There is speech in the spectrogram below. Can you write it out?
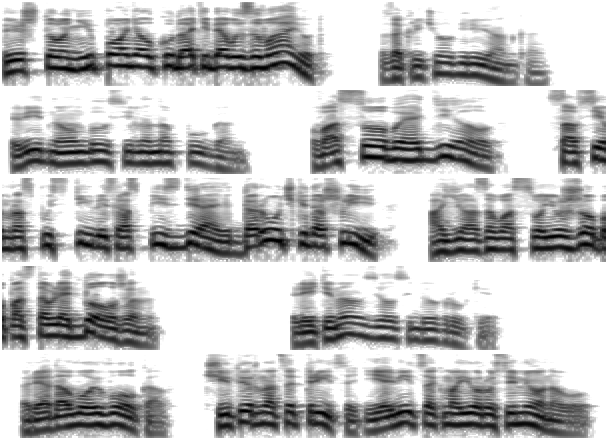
Ты что, не понял, куда тебя вызывают? Закричал Деревянко. Видно, он был сильно напуган. В особый отдел. Совсем распустились, распиздяют, до ручки дошли, а я за вас свою жопу подставлять должен. Лейтенант взял себя в руки. Рядовой Волков, 14:30, явиться к майору Семенову.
